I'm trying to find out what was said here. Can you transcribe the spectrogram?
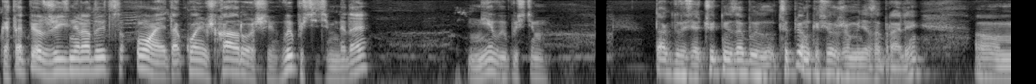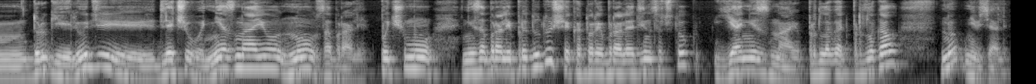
Котопес жизни радуется. Ой, такой уж хороший. Выпустите меня, да? Не выпустим. Так, друзья, чуть не забыл. Цыпленка все же у меня забрали. Другие люди, для чего, не знаю, но забрали. Почему не забрали предыдущие, которые брали 11 штук, я не знаю. Предлагать предлагал, но не взяли.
